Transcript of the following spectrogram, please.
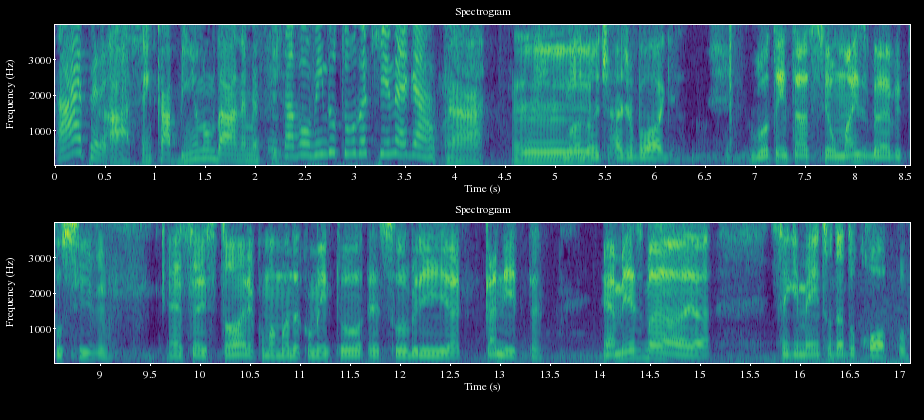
Ai, peraí. Ah, sem cabinho não dá, né, minha Eu filha? tava ouvindo tudo aqui, né, gato? Ah. Boa noite, Rádio Blog. Vou tentar ser o mais breve possível. Essa história, como a Amanda comentou, é sobre a caneta. É a mesma eh, segmento da do copo.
